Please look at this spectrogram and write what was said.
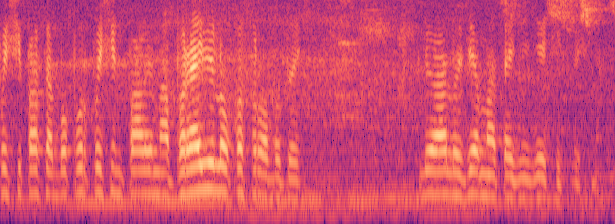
પછી પાછા બપોર પછીને પાળીમાં ભરાવી લો કચરો બધો લ્યો, હાલો, જય માતાજી, જય શ્રી કૃષ્ણ.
